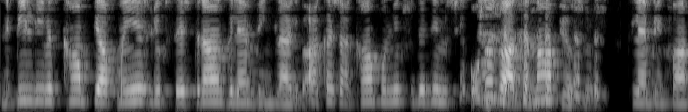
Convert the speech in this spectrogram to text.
hani bildiğimiz kamp yapmayı lüksleştiren glampingler gibi. Arkadaşlar kampın lüksü dediğimiz şey o da zaten. ne yapıyorsunuz? Glamping falan.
